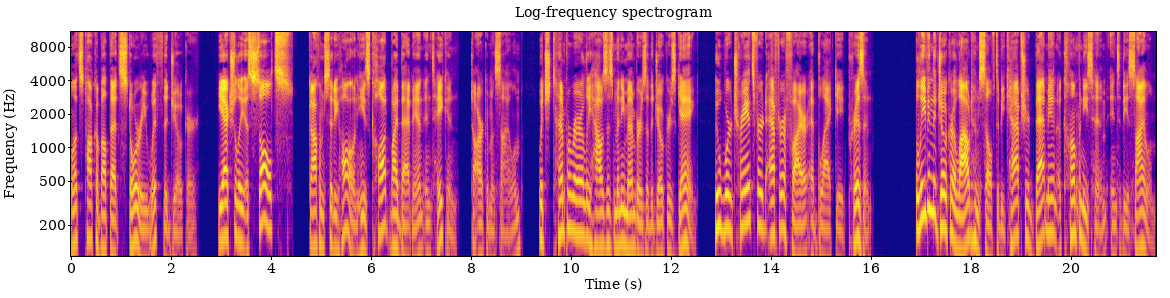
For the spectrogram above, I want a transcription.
Let's talk about that story with the Joker. He actually assaults Gotham City Hall and he's caught by Batman and taken to Arkham Asylum, which temporarily houses many members of the Joker's gang who were transferred after a fire at Blackgate Prison. Believing the Joker allowed himself to be captured, Batman accompanies him into the asylum.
